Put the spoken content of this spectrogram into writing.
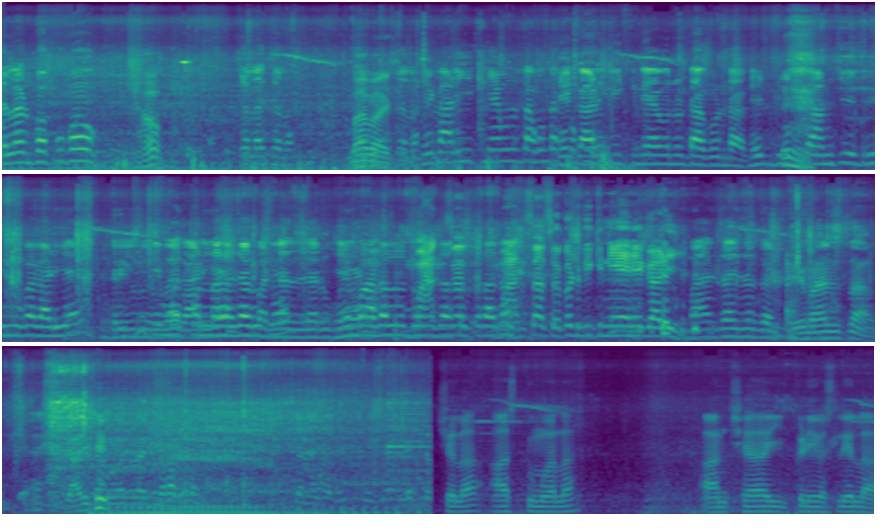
चला ना पप्पू भाऊ. हो. चला चला. Bye bye. चला. हे गाडी इकण्या म्हणून टाकून टाक हे गाडी विकण्या म्हणून टाकून टाक. हे ड्रीम आमची ड्रीम युगा गाडी आहे. ड्रीम किंमत गाडी पन्नास आहे, हजार पन्नास रुपये हजार रुपये. हे मॉडेल दोन हजार सतराचं आहे. माणसा सकट विकणी आहे हे गाडी. माणसाचं गट हे माणसा गाडी चला आज तुम्हाला आमच्या इकडे असलेला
